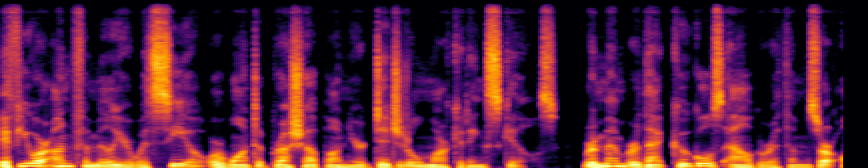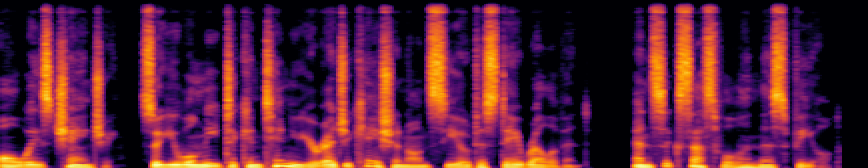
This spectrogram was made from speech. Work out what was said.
If you are unfamiliar with SEO or want to brush up on your digital marketing skills, remember that Google's algorithms are always changing, so you will need to continue your education on SEO to stay relevant and successful in this field.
